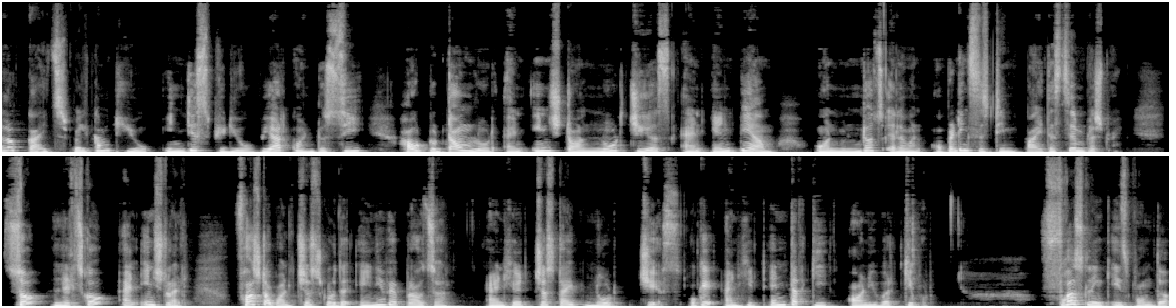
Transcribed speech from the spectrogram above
Hello guys, welcome to you. In this video, we are going to see how to download and install Node.js and NPM on Windows 11 operating system by the simplest way. So let's go and install it. First of all, just go to the any web browser and here just type Node.js, okay, and hit enter key on your keyboard. First link is from the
